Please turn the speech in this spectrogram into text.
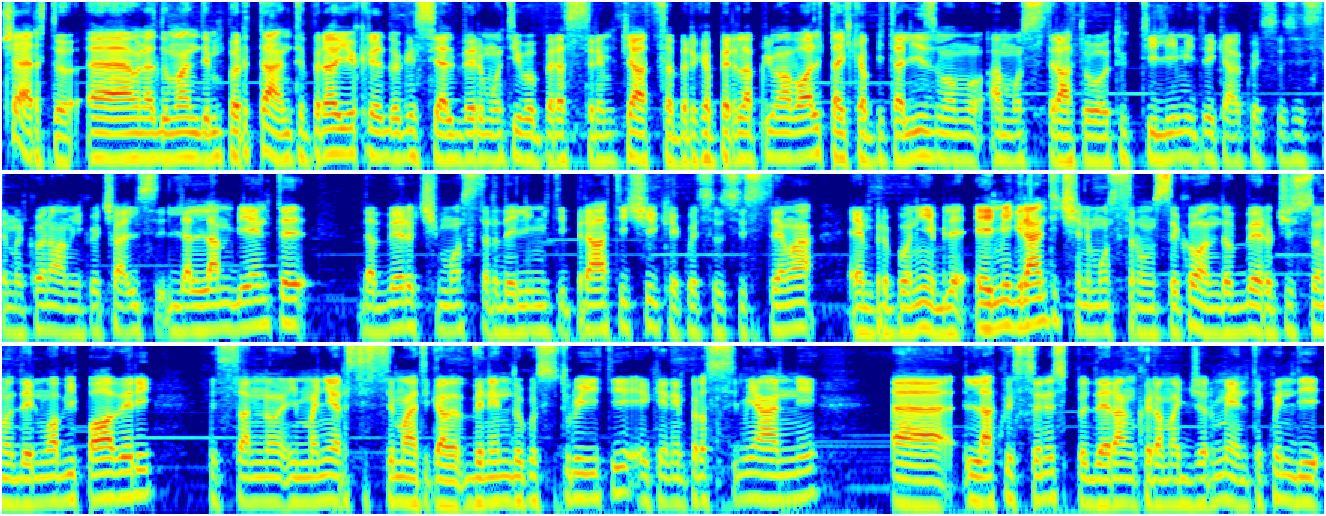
Certo, è una domanda importante, però io credo che sia il vero motivo per essere in piazza, perché per la prima volta il capitalismo ha mo- ha mostrato tutti i limiti che ha questo sistema economico, cioè l'ambiente davvero ci mostra dei limiti pratici che questo sistema è improponibile e i migranti ce ne mostrano un secondo, ovvero ci sono dei nuovi poveri che stanno in maniera sistematica venendo costruiti e che nei prossimi anni eh, la questione esploderà ancora maggiormente. Quindi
